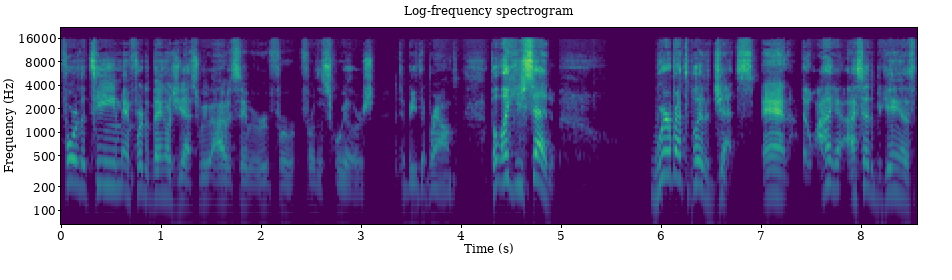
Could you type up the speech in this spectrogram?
for the team and for the Bengals, yes, we I would say we root for for the Squealers to beat the Browns. But like you said, we're about to play the Jets, and I, I said at the beginning of this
